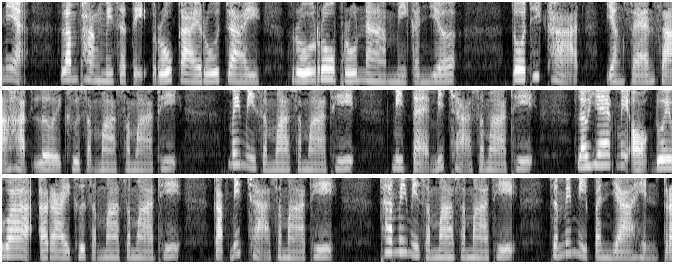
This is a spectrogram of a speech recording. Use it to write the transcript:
เนี่ยลำพังมีสติรู้กายรู้ใจ รู้รูปรู้นามมีกันเยอะ ตัวที่ขาดอย่างแสนสาหัสเลยคือสัมมาสมาธิ ไม่มีสัมมาสมาธิ มีแต่มิจฉาสมาธิ แล้วแยกไม่ออกด้วยว่าอะไรคือสัมมาสมาธิกับมิจฉาสมาธิ ถ้าไม่มีสัมมาสมาธิจะไม่มีปัญญาเห็นไตร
